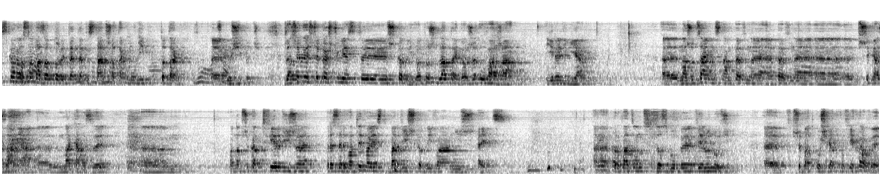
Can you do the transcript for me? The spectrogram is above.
skoro osoba z autorytetem starsza tak mówi, to tak e, musi być. Dlaczego jeszcze Kościół jest e, szkodliwy? Otóż dlatego, że uważa i religia, e, narzucając nam pewne, pewne e, przykazania, e, nakazy, no na przykład twierdzi, że prezerwatywa jest bardziej szkodliwa niż AIDS, prowadząc do zguby wielu ludzi. W przypadku świadków Jehowy,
